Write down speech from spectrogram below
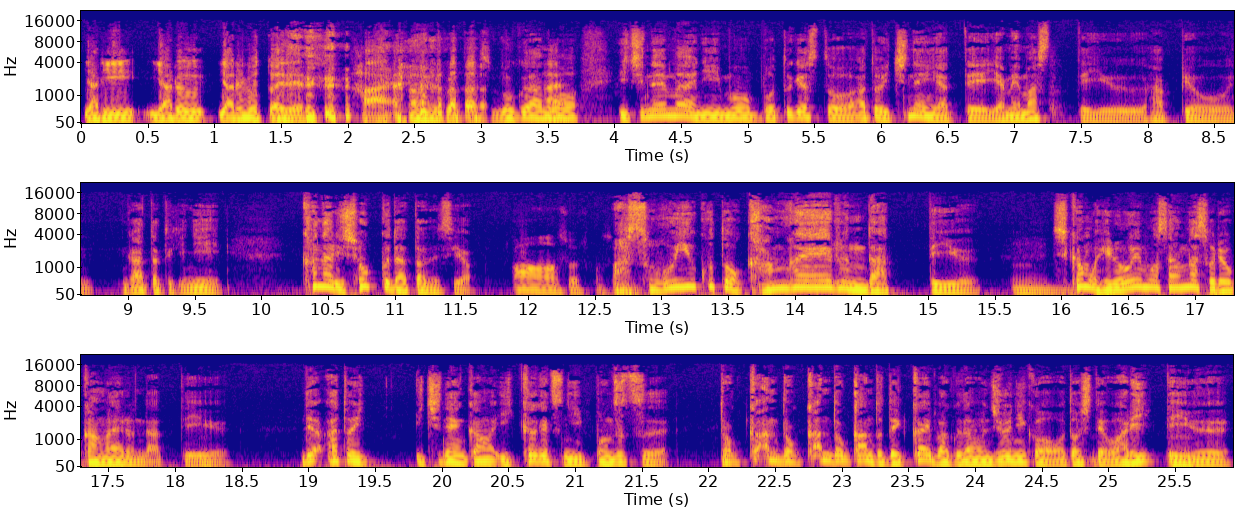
やり、やる、やる予定です。はい。あよかったです。僕、あの、はい、1年前にもう、ポッドキャストあと1年やってやめますっていう発表があった時に、かなりショックだったんですよ。ああ、そうですか。あ、そういうことを考えるんだっていう。うん、しかも、ひろえもさんがそれを考えるんだっていう。で、あと1年間は1か月に1本ずつ、ドッカンドッカンドッカンとでっかい爆弾を12個落として終わりっていう、うん、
